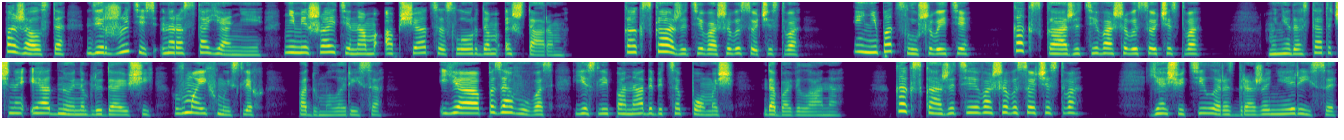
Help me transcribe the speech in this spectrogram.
«Пожалуйста, держитесь на расстоянии, не мешайте нам общаться с лордом Эштаром». «Как скажете, ваше высочество!» «И не подслушивайте!» «Как скажете, ваше высочество!» «Мне достаточно и одной наблюдающей в моих мыслях», — подумала Риса. «Я позову вас, если понадобится помощь», — добавила она. «Как скажете, ваше высочество!» Я ощутила раздражение Рисы,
